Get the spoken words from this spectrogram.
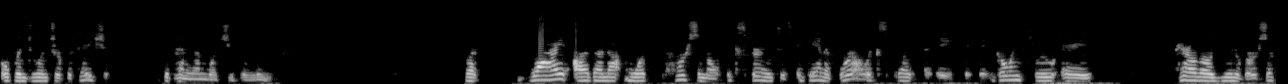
open to interpretation, depending on what you believe. But why are there not more personal experiences? Again, if we're all eh, eh, eh, going through a parallel universe or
